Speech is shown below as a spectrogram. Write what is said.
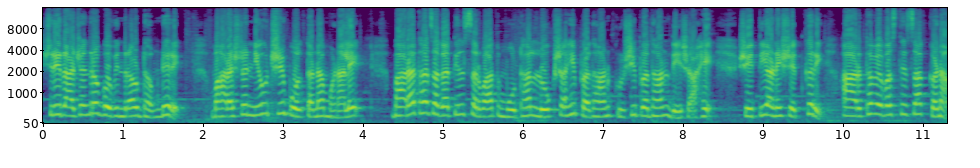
श्री राजेंद्र गोविंदराव ढमढेरे महाराष्ट्र न्यूजशी बोलताना म्हणाले भारत हा जगातील सर्वात मोठा लोकशाही प्रधान कृषी प्रधान देश आहे. शेती आणि शेतकरी हा अर्थव्यवस्थेचा कणा.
